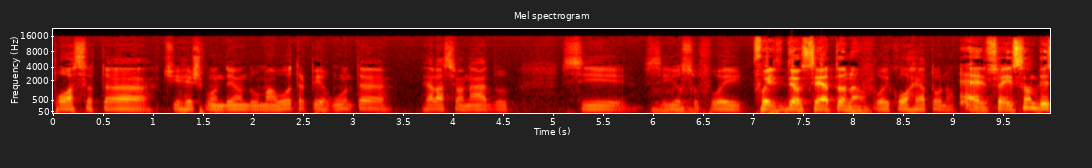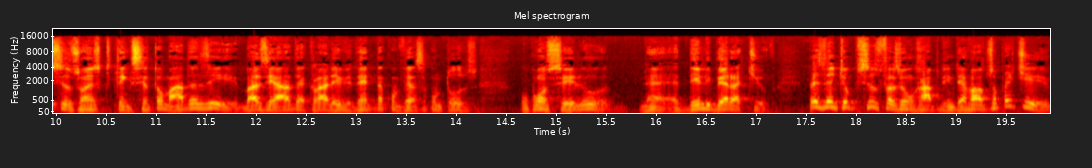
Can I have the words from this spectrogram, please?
possa estar tá te respondendo uma outra pergunta relacionado se, se uhum. isso foi foi deu certo ou não foi correto ou não é isso aí são decisões que têm que ser tomadas e baseado é claro e evidente na conversa com todos o conselho né, é deliberativo presidente eu preciso fazer um rápido intervalo só para te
